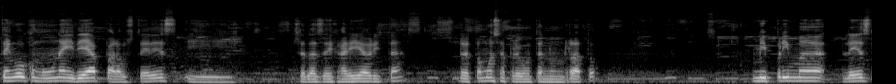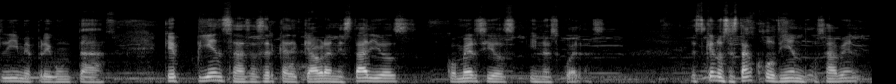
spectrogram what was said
tengo como una idea para ustedes y se las dejaría ahorita retomo esa pregunta en un rato. Mi prima Leslie me pregunta, ¿qué piensas acerca de que abran estadios, comercios y no escuelas? Es que nos están jodiendo, ¿saben?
